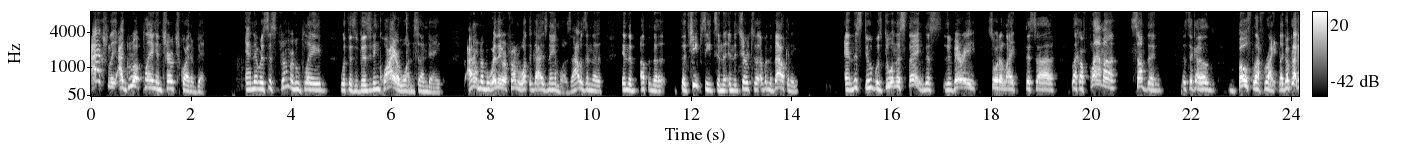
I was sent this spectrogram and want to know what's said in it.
actually, I grew up playing in church quite a bit, and there was this drummer who played with this visiting choir one Sunday. I don't remember where they were from or what the guy's name was. I was in the in the up in the the cheap seats in the in the church up in the balcony, and this dude was doing this thing, this the very sort of like this uh like a flamma something. It's like a both left right, like a black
